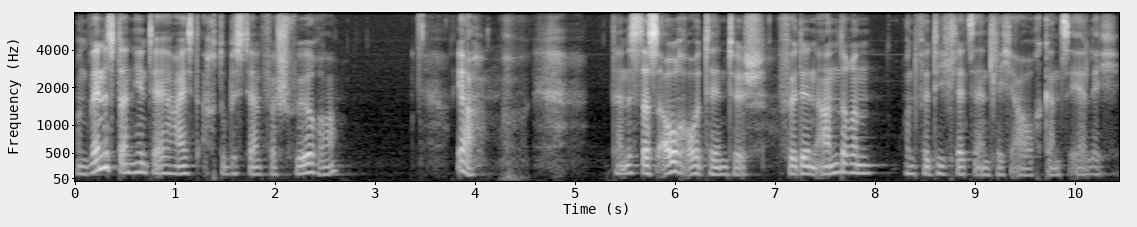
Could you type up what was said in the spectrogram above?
Und wenn es dann hinterher heißt, ach, du bist ja ein Verschwörer, ja, dann ist das auch authentisch für den anderen und für dich letztendlich auch, ganz ehrlich.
